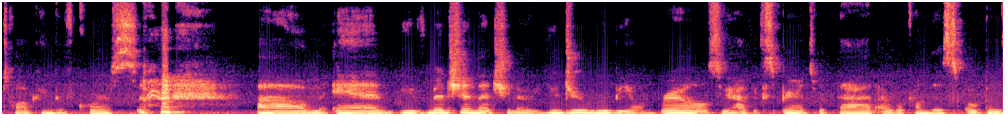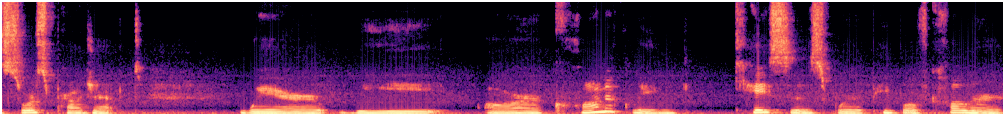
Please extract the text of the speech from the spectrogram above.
talking, of course. um, and you've mentioned that, you know, you do Ruby on Rails, you have experience with that. I work on this open source project where we are chronicling cases where people of color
